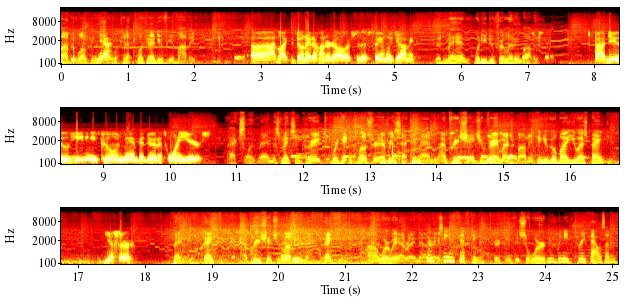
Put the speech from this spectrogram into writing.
Bobby, welcome. Yeah. What can I, what can I do for you, Bobby? Uh, I'd like to donate $100 to this family, Johnny. Good man. What do you do for a living, Bobby? I do heating and cooling, man. Been doing it 20 years. Excellent, man. This makes it great. We're getting closer every second, man. I appreciate you very much, Bobby. Can you go by U.S. Bank? Yes, sir. Thank you. Thank you. I appreciate you. Love you, man. Thank you. Uh, where are we at right now? Dave? Thirteen fifty. So we're We need three thousand.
